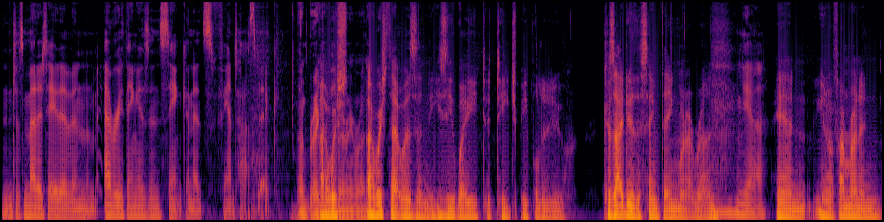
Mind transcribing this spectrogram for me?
And just meditative, and everything is in sync, and it's fantastic. I Unbreakable wish during a run. I wish that was an easy way to teach people to do, because I do the same thing when I run. yeah. And you know, if I'm running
